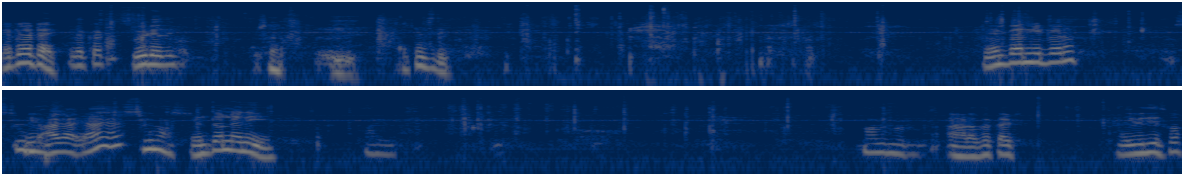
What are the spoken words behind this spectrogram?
లెక్క పెట్టాయి. లెక్క పెట్టు. వీడియోది. సార్. అటు నుంచి దిగు. ఏం పేరు నీ పేరు? ఆగా, ఆ? ఎంత ఉన్నాయి నీ? డబ్బా కట్. ఇవి తీసుకో.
